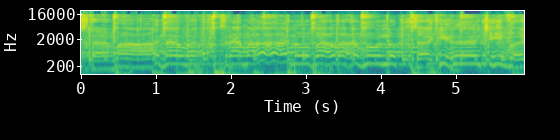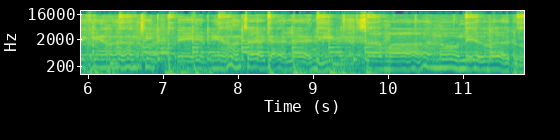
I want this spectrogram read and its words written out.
సమస్త మానవ శ్రమానుభవమును సహించి వహించి ప్రేమించగలని సమానులెవరు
